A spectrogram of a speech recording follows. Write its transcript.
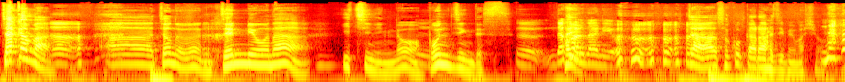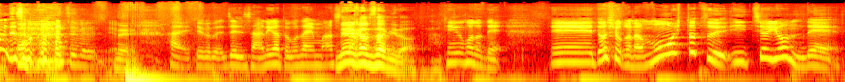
잠깐 만. あ. 아, 저는젠ん、善나이치닝の본징です.だから何다니 요. 자, そこから始めましょう.なんでそこから始めるんだよ. 네. はい、ということで、ジェリーさんありがとうございます。ね. 네, 감사합니 다. ということで、えー、どうしようかな。もう一つ一応読んで、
